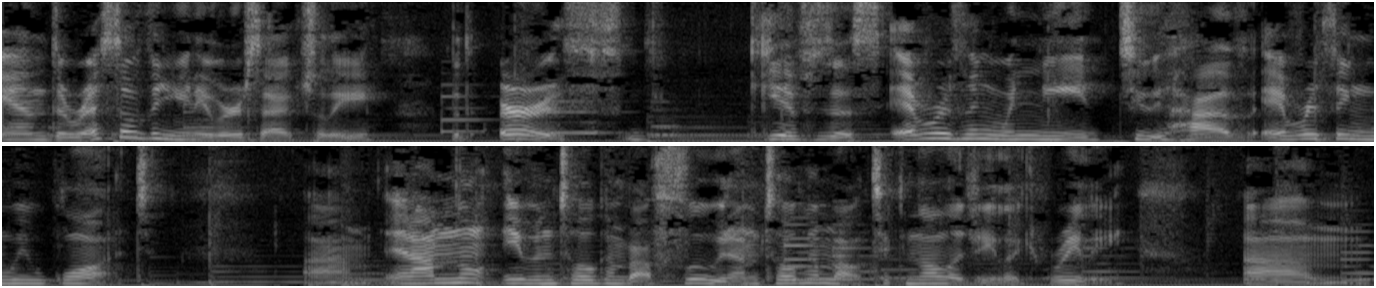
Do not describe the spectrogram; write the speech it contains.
and the rest of the universe actually. But earth gives us everything we need to have everything we want. Um, and i'm not even talking about food i'm talking about technology like really. Um,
